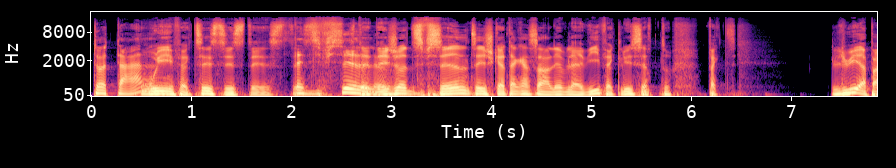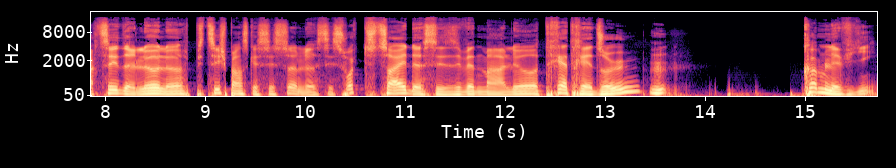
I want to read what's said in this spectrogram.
totale. Oui, fait que, tu sais, c'était. C'était C'était difficile. c'était là. déjà difficile, tu sais, jusqu'à temps qu'elle s'enlève la vie. Fait que lui, c'est retour- Fait que lui, à partir de là, là, puis tu sais, je pense que c'est ça, là. C'est soit que tu te sers de ces événements-là très, très durs, Mm. Comme levier.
